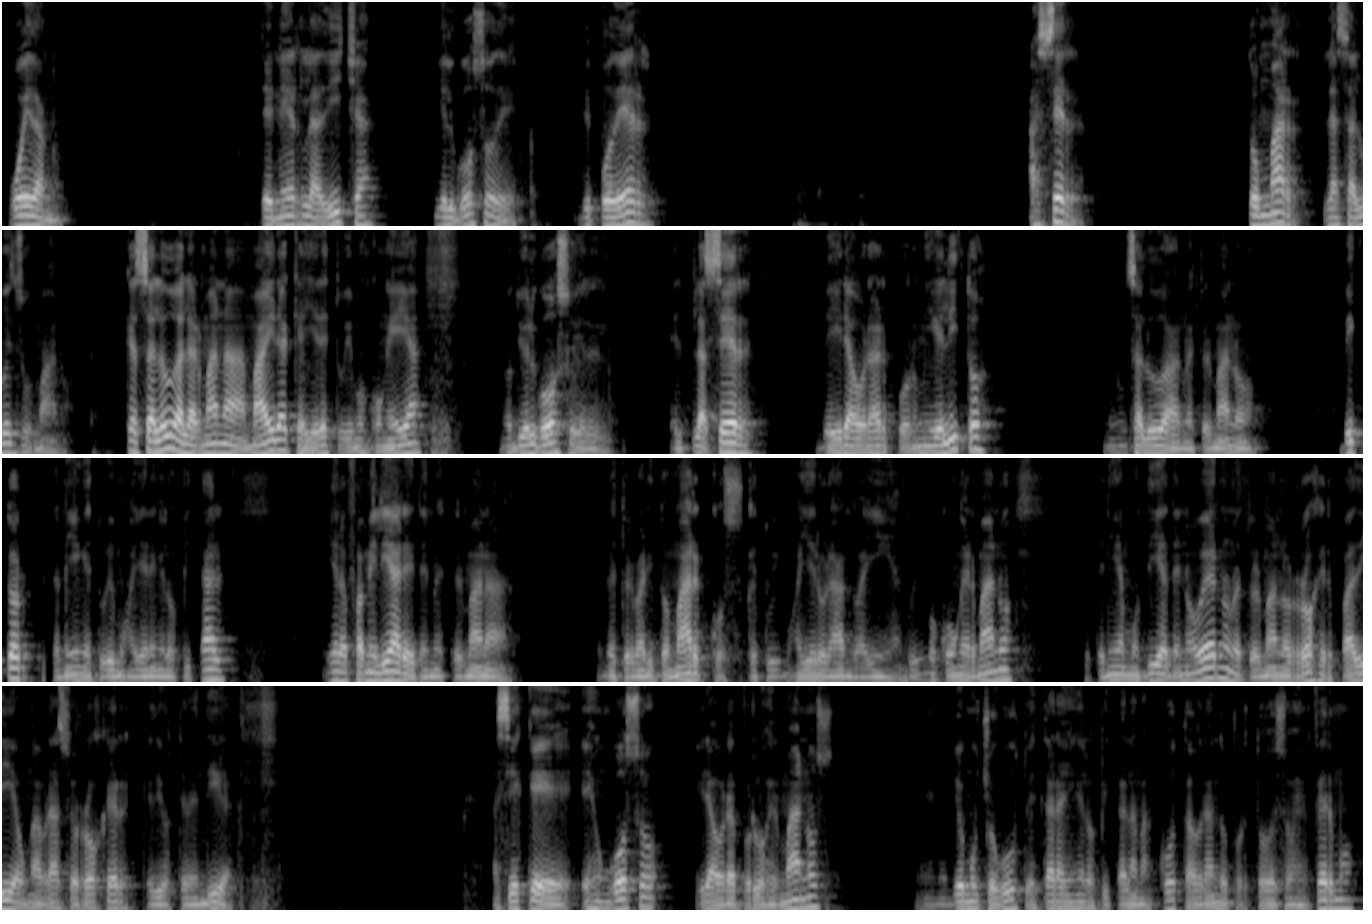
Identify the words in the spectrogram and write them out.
puedan tener la dicha y el gozo de, de poder hacer, tomar la salud en sus manos. Que saludo a la hermana Mayra, que ayer estuvimos con ella, nos dio el gozo y el, el placer de ir a orar por Miguelito un saludo a nuestro hermano Víctor, que también estuvimos ayer en el hospital, y a los familiares de nuestra hermana, de nuestro hermanito Marcos, que estuvimos ayer orando ahí. Anduvimos con un hermano teníamos días de no vernos, nuestro hermano Roger Padilla. Un abrazo, Roger, que Dios te bendiga. Así es que es un gozo ir a orar por los hermanos. Eh, nos dio mucho gusto estar ahí en el Hospital La Mascota orando por todos esos enfermos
